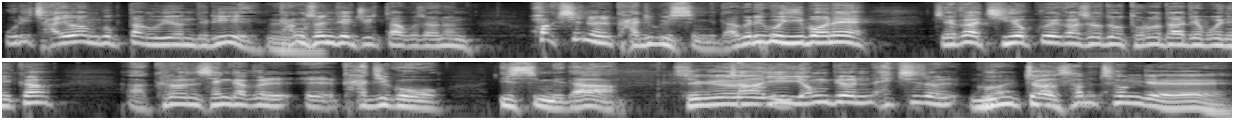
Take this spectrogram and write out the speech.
우리 자유한국당 의원들이 네. 당선될 수 있다고 저는 확신을 가지고 있습니다. 그리고 이번에 제가 지역구에 가서도 돌아다녀 보니까 아, 그런 생각을 가지고 있습니다. 지금 자, 이 영변 핵시설 그 문자 3천 개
